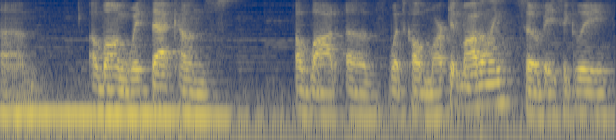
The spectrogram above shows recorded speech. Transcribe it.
Um, along with that comes a lot of what's called market modeling. So basically,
